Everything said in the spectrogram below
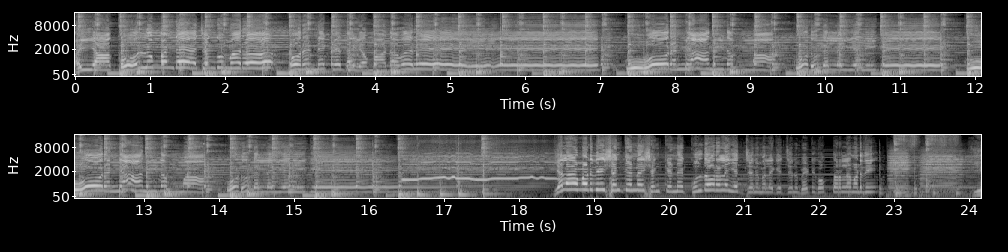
ಅಯ್ಯ ಕೋಲು ಮಂಡೆ ಜಂಗುಮರೋ ಕೋರಣ್ಯಕ್ಕೆ ದಯ ಮಾಡವರೇ ಕೋರಣ್ಯ ಶಂಕೆಣ್ಣೆ ಶಂಕೆಣ್ಣೆ, ಕುಲ್ದವರೆಲ್ಲ ಎಜ್ಜನ ಮೇಲೆ ಗೆಜ್ಜನು ಭೇಟಿಗೆ ಹೋಗ್ತಾರಲ್ಲ ಮಾಡದಿ. ಈ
